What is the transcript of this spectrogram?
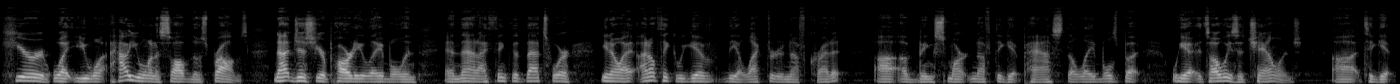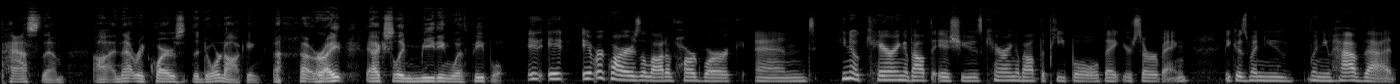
hear what you want, how you want to solve those problems, not just your party label and, and that. I think that that's where, you know, I, I don't think we give the electorate enough credit uh, of being smart enough to get past the labels, but we, it's always a challenge uh, to get past them. Uh, and that requires the door knocking, right? Actually meeting with people. It, it, it requires a lot of hard work and you know caring about the issues caring about the people that you're serving because when you when you have that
